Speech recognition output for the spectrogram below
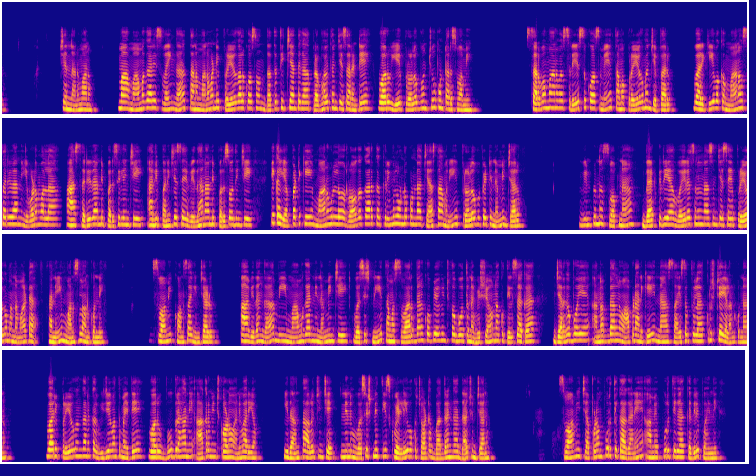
చిన్న అనుమానం. మా మామగారి స్వయంగా తన మనవణ్ణి ప్రయోగాల కోసం దత్తతిచ్చేంతగా ప్రభావితం చేశారంటే వారు ఏ ప్రలోభం చూపుంటారు స్వామి? సర్వమానవ శ్రేయస్సు కోసమే తమ ప్రయోగమని చెప్పారు. వారికి ఒక మానవ శరీరాన్ని ఇవ్వడం వల్ల ఆ శరీరాన్ని పరిశీలించి అది పనిచేసే విధానాన్ని పరిశోధించి ఇక ఎప్పటికీ మానవుల్లో రోగకారక క్రిములు ఉండకుండా చేస్తామని ప్రలోభపెట్టి నమ్మించారు. వింటున్న స్వప్న బ్యాక్టీరియా వైరస్లను నాశనం చేసే ప్రయోగం అన్నమాట అని మనసులో అనుకుంది. స్వామి కొనసాగించాడు. ఆ విధంగా మీ మామగారిని నమ్మించి వశిష్ఠ్ని తమ స్వార్థానికి ఉపయోగించుకోబోతున్న విషయం నాకు తెలిసాక జరగబోయే అనర్థాలను ఆపడానికి నా సాయశక్తులా కృషి చేయాలనుకున్నాను. వారి ప్రయోగం గనక విజయవంతమైతే వారు భూగ్రహాన్ని ఆక్రమించుకోవడం అనివార్యం. ఇదంతా ఆలోచించే నేను వశిష్ఠ్ని తీసుకువెళ్ళి ఒకచోట భద్రంగా దాచుంచాను. స్వామి చెప్పడం పూర్తి కాగానే ఆమె పూర్తిగా కదిలిపోయింది.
